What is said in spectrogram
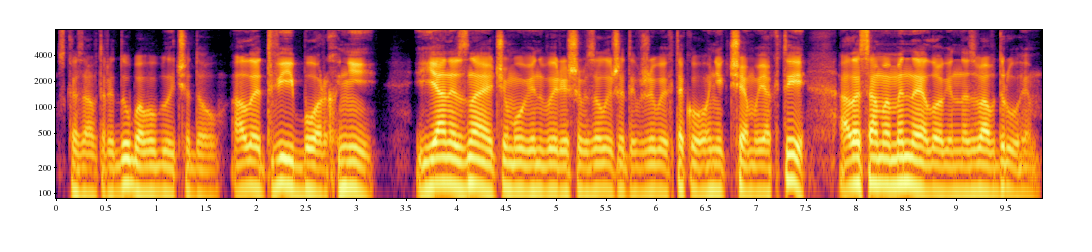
сказав Тридуба в обличчя Дов, але твій борг ні. Я не знаю, чому він вирішив залишити в живих такого нікчему, як ти, але саме мене Логін назвав другим.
